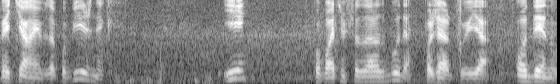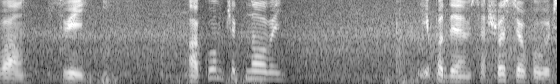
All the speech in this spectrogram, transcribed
Витягуємо запобіжник і побачимо, що зараз буде. Пожертвую я один вам свій акумчик новий. І подивимося, що з цього вийде.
